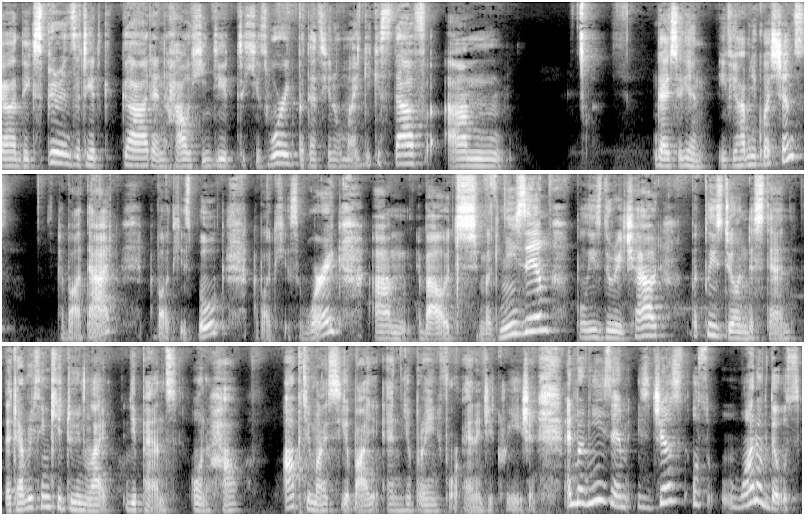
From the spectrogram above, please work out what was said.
uh, the experience that he had got and how he did his work, but that's you know my geeky stuff. Um, guys, again, if you have any questions about that, about his book, about his work, um, about magnesium, please do reach out. But please do understand that everything you do in life depends on how optimize your body and your brain for energy creation. And magnesium is just one of those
